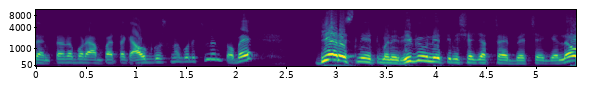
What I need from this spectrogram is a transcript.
সেন্টারের পরে আম্পায়ার তাকে আউট ঘোষণা করেছিলেন। তবে ডিআরএস নিয়ে মানে রিভিউ নিয়ে তিনি সেই যাত্রায় বেঁচে গেলেও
